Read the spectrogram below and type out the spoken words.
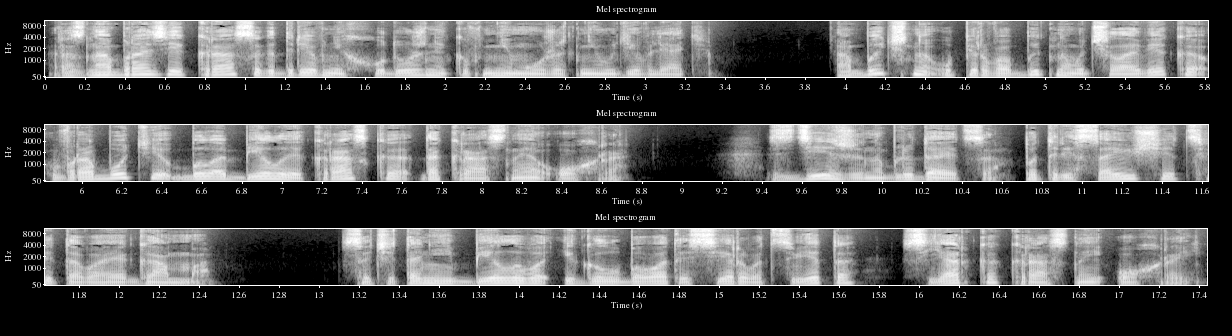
Разнообразие красок древних художников не может не удивлять. Обычно у первобытного человека в работе была белая краска да красная охра. Здесь же наблюдается потрясающая цветовая гамма. Сочетание белого и голубовато-серого цвета с ярко-красной охрой.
